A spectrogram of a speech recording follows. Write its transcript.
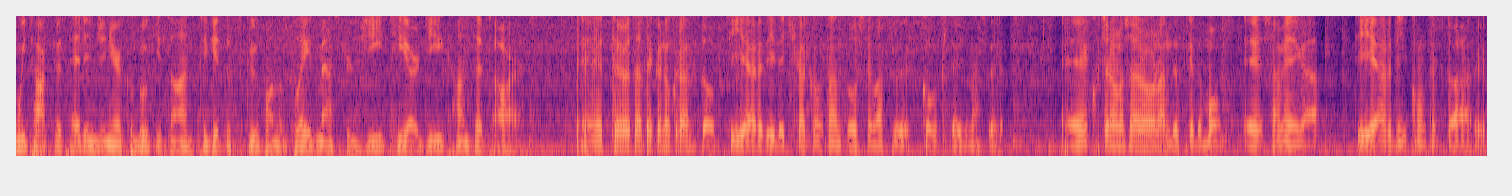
We talked with head engineer Kabuki san to get the scoop on the Blademaster G TRD Concept R. えートヨタテクノクラフト TRD で企画を担当してます小吹と言います、 えーこちらの車両なんですけども、えー社名が TRD コンセプト R、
